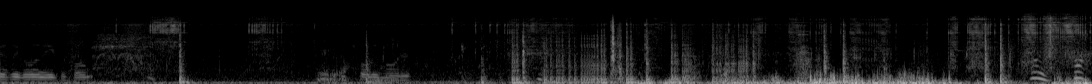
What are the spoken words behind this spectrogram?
doesn't go underneath the boat. There you go. Trolling motor. Holy fuck.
